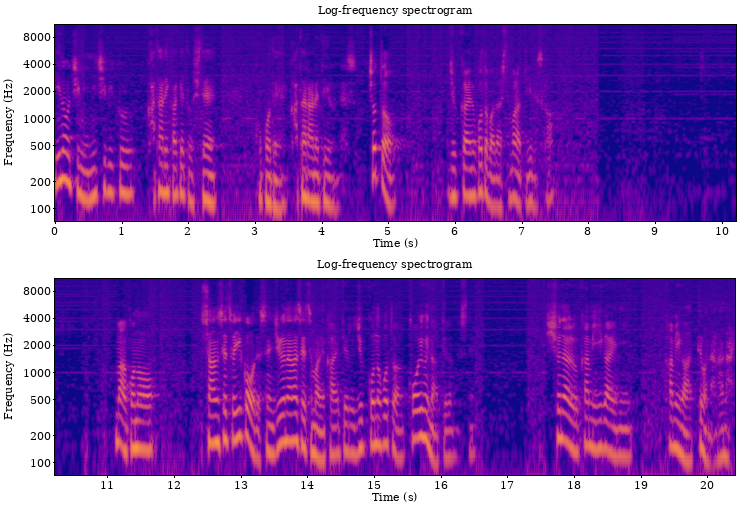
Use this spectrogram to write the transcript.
命に導く語りかけとして、ここで語られているんです。ちょっと10回の言葉出してもらっていいですか？まあこの3節以降ですね、17節まで書いている10個のことはこういうふうになってるんですね。主なる神以外に神があってはならない。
